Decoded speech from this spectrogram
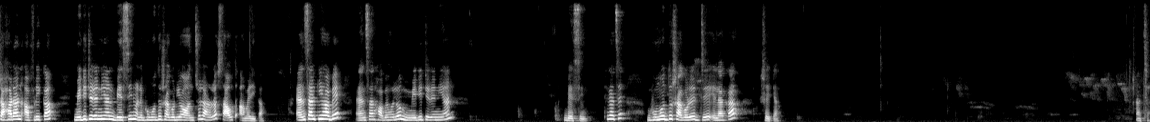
Saharan Africa Mediterranean basin মানে ভূমধ্যসাগরীয় অঞ্চল, আর হলো সাউথ আমেরিকা অ্যান্সার কি হবে? অ্যান্সার হবে হলো মেডিটেরেনিয়ান বেসিন ঠিক আছে? ভূমধ্যসাগরের যে এলাকা, সেটা। আচ্ছা।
